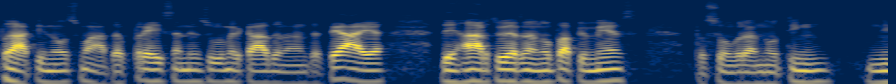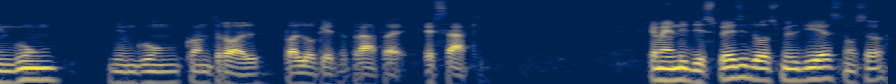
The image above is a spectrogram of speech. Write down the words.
bate nos mata preço no supermercado na teia de hardware no papel mês por sombra não tem nenhum nenhum controle para o que se trata essa aqui que me depois de 2010 nossa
